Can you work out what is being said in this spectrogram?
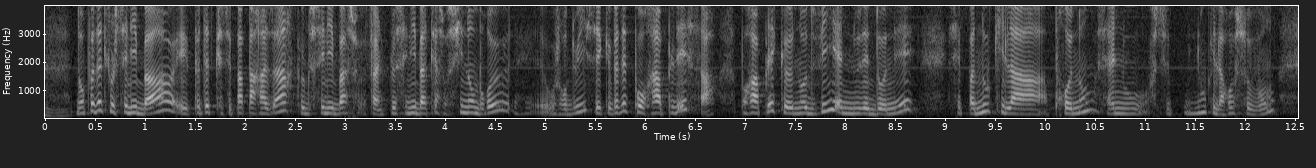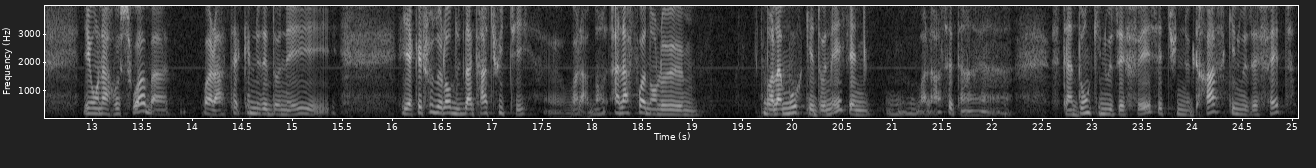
Mmh. Donc peut-être que le célibat, et peut-être que c'est pas par hasard que le célibat, enfin, le célibataire soit si nombreux euh, aujourd'hui, c'est que peut-être pour rappeler ça, pour rappeler que notre vie, elle nous est donnée, c'est pas nous qui la prenons, c'est nous, nous qui la recevons, et on la reçoit ben, voilà, telle qu'elle nous est donnée. Et, il y a quelque chose de l'ordre de la gratuité, euh, voilà, à la fois dans le dans l'amour qui est donné, c'est voilà, c'est un, c'est un don qui nous est fait, c'est une grâce qui nous est faite.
